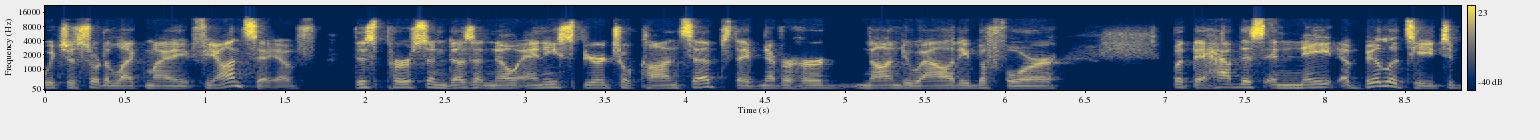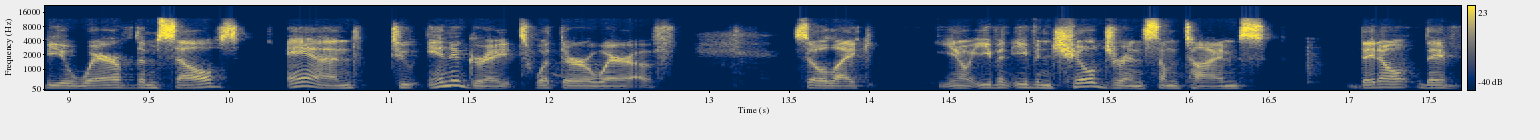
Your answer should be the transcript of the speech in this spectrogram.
which is sort of like my fiance of this person doesn't know any spiritual concepts. They've never heard non duality before, but they have this innate ability to be aware of themselves and to integrate what they're aware of. So, like, you know, even even children sometimes they don't they've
